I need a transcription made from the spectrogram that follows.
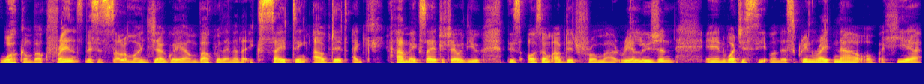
Welcome back, friends. This is Solomon Jagwe. I'm back with another exciting update. I, am excited to share with you this awesome update from uh, Reallusion. And what you see on the screen right now over here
